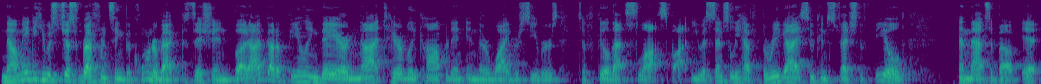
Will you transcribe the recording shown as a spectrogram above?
Now, maybe he was just referencing the cornerback position, but I've got a feeling they are not terribly confident in their wide receivers to fill that slot spot. You essentially have three guys who can stretch the field, and that's about it.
